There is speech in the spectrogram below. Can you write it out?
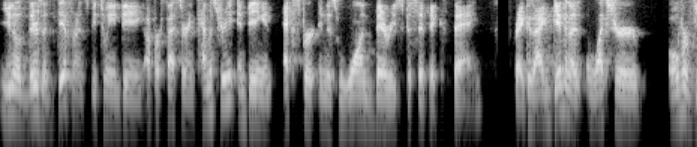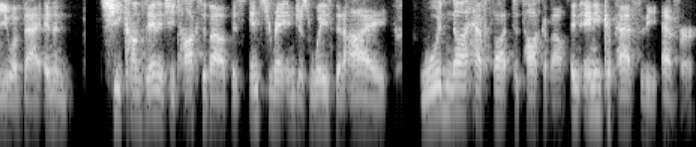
you know there's a difference between being a professor in chemistry and being an expert in this one very specific thing, right? Because I given a lecture overview of that, and then she comes in and she talks about this instrument in just ways that I would not have thought to talk about in any capacity ever.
